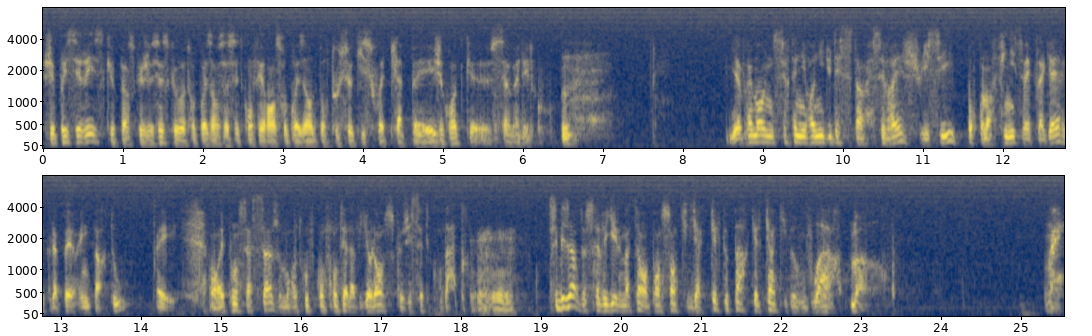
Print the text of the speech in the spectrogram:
J'ai pris ces risques parce que je sais ce que votre présence à cette conférence représente pour tous ceux qui souhaitent la paix. Et je crois que ça valait le coup. Il y a vraiment une certaine ironie du destin. C'est vrai, je suis ici pour qu'on en finisse avec la guerre et que la paix règne partout. Et en réponse à ça, je me retrouve confronté à la violence que j'essaie de combattre. C'est bizarre de se réveiller le matin en pensant qu'il y a quelque part quelqu'un qui veut vous voir mort. Ouais.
